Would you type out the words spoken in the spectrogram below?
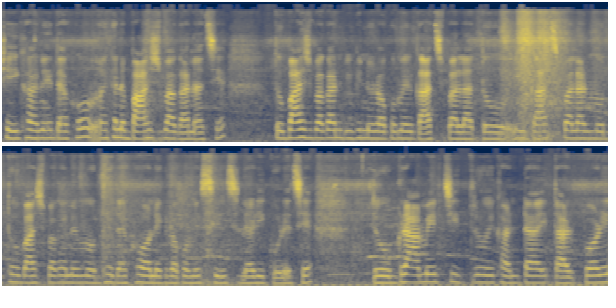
সেইখানে দেখো, এখানে বাঁশ বাগান আছে। তো বাঁশবাগান বিভিন্ন রকমের গাছপালা, তো এই গাছপালার মধ্যেও, বাঁশবাগানের মধ্যে দেখো অনেক রকমের সিনসিনারি করেছে। তো গ্রামের চিত্র এখানটায়, তারপরে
